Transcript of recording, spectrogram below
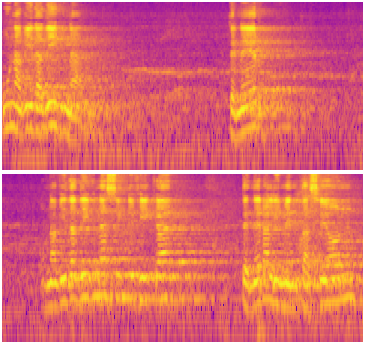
una vida digna. Tener una vida digna significa tener alimentación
